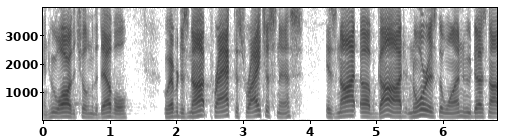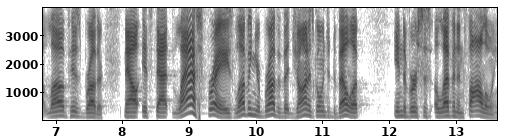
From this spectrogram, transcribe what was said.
and who are the children of the devil. Whoever does not practice righteousness is not of God, nor is the one who does not love his brother. Now, it's that last phrase, loving your brother, that John is going to develop into verses 11 and following.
